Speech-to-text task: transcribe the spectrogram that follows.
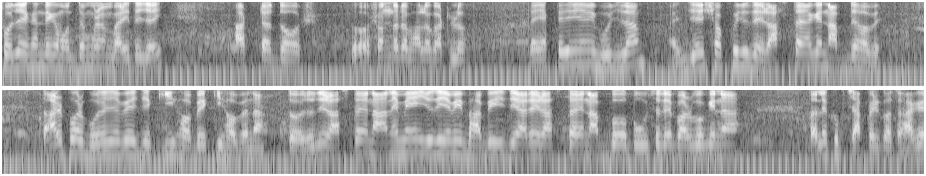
সোজা এখান থেকে মধ্যমগ্রাম বাড়িতে যাই, আটটা দশ। তো সন্ধ্যাটা ভালো কাটলো। তাই একটা জিনিস আমি বুঝলাম, যে সব কিছুতে রাস্তায় আগে নামতে হবে। তারপর বোঝা যাবে যে কি হবে কি হবে না। তো যদি রাস্তায় না নেমেই যদি আমি ভাবি যে আরে রাস্তায় নামবো, পৌঁছাতে পারব কি না তাহলে খুব চাপের কথা। আগে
